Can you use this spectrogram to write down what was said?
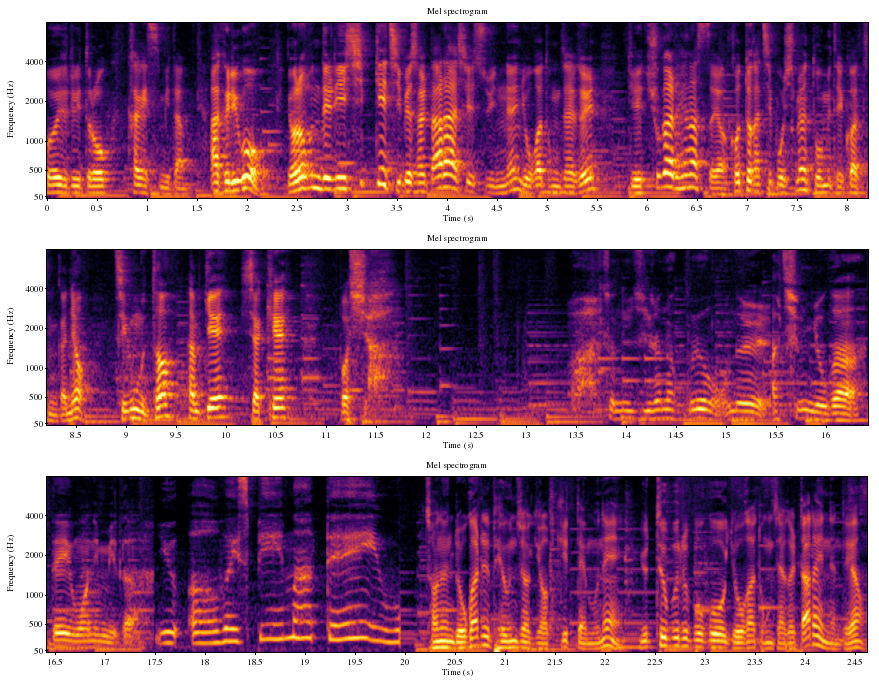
보여드리도록 하겠습니다. 아 그리고 여러분들이 쉽게 집에서 따라 하실 수 있는 요가 동작을 뒤에 추가를 해놨어요. 그것도 같이 보시면 도움이 될 것 같으니까요. 지금부터 함께 시작해 보시죠 아, 저는 이제 일어났고요. 오늘 아침 요가 day 1입니다. You always be my day one. 저는 요가를 배운 적이 없기 때문에 유튜브를 보고 요가 동작을 따라 했는데요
